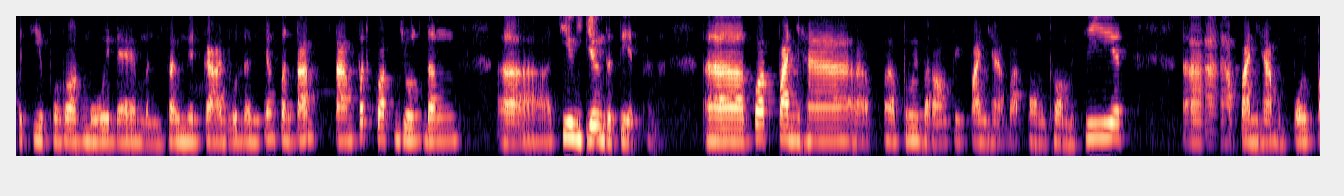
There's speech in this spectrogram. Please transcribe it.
ប្រជាពលរដ្ឋមួយដែលមិនសូវមានការយល់ដឹងអញ្ចឹងប៉ុន្តែតាមពិតគាត់យល់ដឹងជាងយើងទៅទៀតអឺគាត់បញ្ហាព្រួយបារម្ភពីបញ្ហាបាត់បង់ធម្មជាតិបញ្ហាបំពុលប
